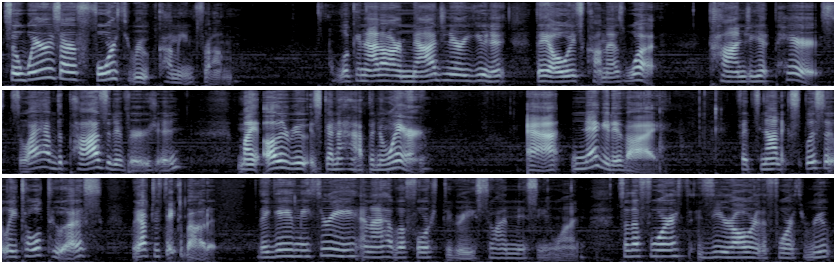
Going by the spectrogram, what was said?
So where is our fourth root coming from? Looking at our imaginary unit, they always come as what? Conjugate pairs. So I have the positive version. My other root is going to happen where? At negative i. If it's not explicitly told to us, we have to think about it. They gave me 3 and I have a fourth degree, so I'm missing 1. So the fourth 0 or the fourth root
